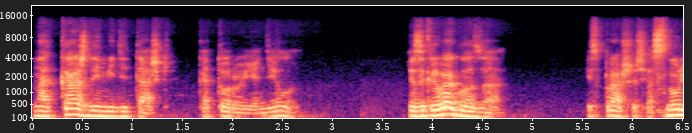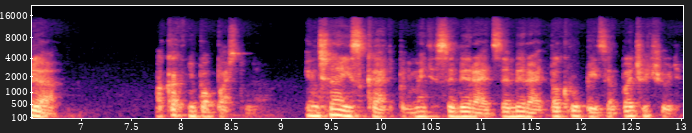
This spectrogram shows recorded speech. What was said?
на каждой медиташке, которую я делаю, я закрываю глаза и спрашиваю себя с нуля, а как не попасть туда? И начинаю искать, понимаете, собирать, собирать по крупицам, по чуть-чуть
